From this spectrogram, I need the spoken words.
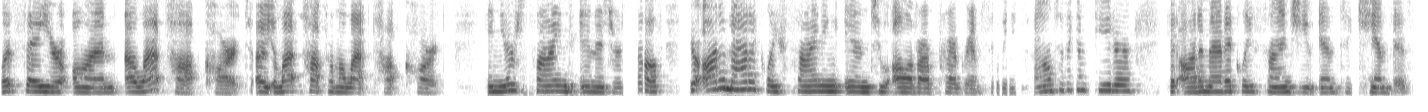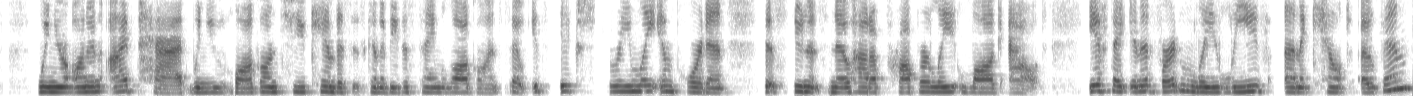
let's say you're on a laptop cart, a laptop from a laptop cart, and you're signed in as yourself, you're automatically signing into all of our programs. So when you sign onto the computer, it automatically signs you into Canvas. When you're on an iPad, when you log on to Canvas, it's going to be the same logon. So it's extremely important that students know how to properly log out. If they inadvertently leave an account open,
